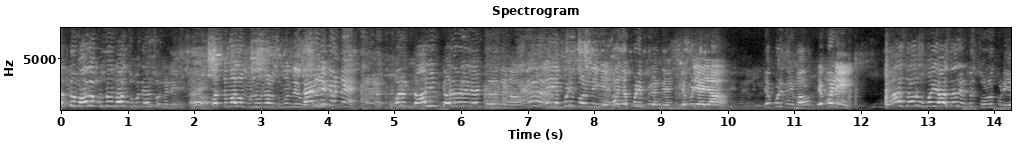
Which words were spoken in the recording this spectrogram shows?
பத்து மாதம் முன்னூறு நாள் சுமந்தேன்னு சொன்ன பத்து மாதம் முன்னூறு நாள் சுமந்து ஒரு தாயின் கருவறையிலே பிறந்தேனா? எப்படி பிறந்தீங்க? நான் எப்படி பிறந்தேன்? எப்படி ஐயா? எப்படி தெரியுமா? எப்படி? யாசர் உபயாசர் என்று சொல்லக்கூடிய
